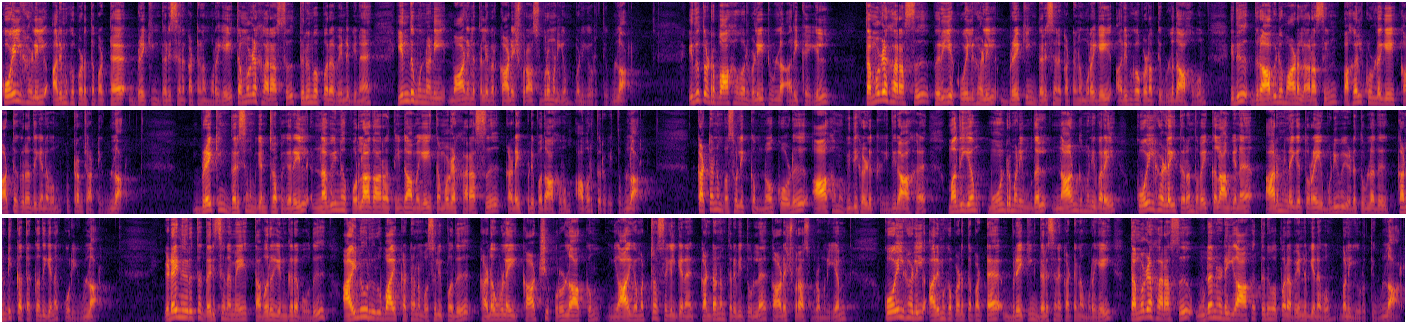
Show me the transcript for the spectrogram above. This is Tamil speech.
கோயில்களில் அறிமுகப்படுத்தப்பட்ட பிரேக்கிங் தரிசன கட்டண முறையை தமிழக அரசு திரும்ப பெற வேண்டும் என இந்து முன்னணி மாநில தலைவர் காடேஸ்வரா சுப்பிரமணியம் வலியுறுத்தியுள்ளார். இது தொடர்பாக அவர் வெளியிட்டுள்ள அறிக்கையில் தமிழக அரசு பெரிய கோயில்களில் பிரேக்கிங் தரிசன கட்டண முறையை அறிமுகப்படுத்தி உள்ளதாகவும் இது திராவிட மாடல் அரசின் பகல் கொள்ளையை காட்டுகிறது எனவும் குற்றம் சாட்டியுள்ளார். பிரேக்கிங் தரிசனம் என்ற பெயரில் நவீன பொருளாதார தீண்டாமையை தமிழக அரசு கடைபிடிப்பதாகவும் அவர் தெரிவித்துள்ளார். கட்டணம் வசூலிக்கும் நோக்கோடு ஆகம விதிகளுக்கு எதிராக மதியம் மூன்று மணி முதல் நான்கு மணி வரை கோயில்களை திறந்து வைக்கலாம் என அறநிலையத்துறை முடிவு எடுத்துள்ளது கண்டிக்கத்தக்கது என கூறியுள்ளார். இடைநிறுத்த தரிசனமே தவறு என்கிற போது ஐநூறு ரூபாய் கட்டணம் வசூலிப்பது கடவுளை காட்சி பொருளாக்கும் நியாயமற்ற செயல் என கண்டனம் தெரிவித்துள்ள காடேஸ்வரா சுப்பிரமணியம் கோயில்களில் அறிமுகப்படுத்தப்பட்ட பிரேக்கிங் தரிசன கட்டண முறையை தமிழக அரசு உடனடியாக திரும்பப் பெற வேண்டும் எனவும் வலியுறுத்தியுள்ளார்.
